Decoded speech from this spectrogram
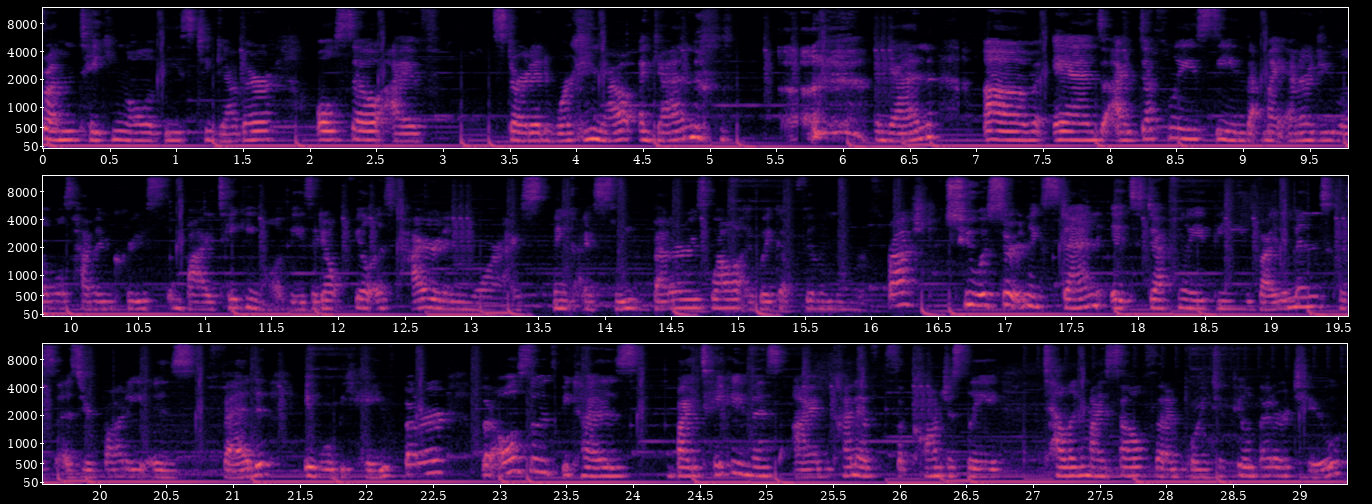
from taking all of these together. Also, I've started working out again. again. Um, and I've definitely seen that my energy levels have increased by taking all of these. I don't feel as tired anymore. I think I sleep better as well. I wake up feeling more refreshed. To a certain extent, it's definitely the vitamins because as your body is fed, it will behave better. But also it's because by taking this, I'm kind of subconsciously telling myself that I'm going to feel better too.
